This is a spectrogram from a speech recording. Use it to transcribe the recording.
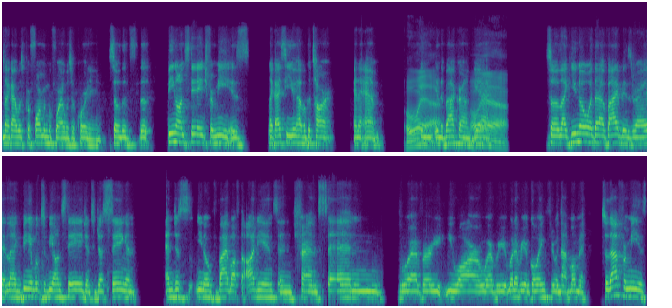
like I was performing before I was recording. So the the being on stage for me is like I see you have a guitar and an amp Oh yeah. In, in the background. Oh, yeah. yeah. So like you know what that vibe is, right? Like being able to be on stage and to just sing and and just, you know, vibe off the audience and transcend wherever you are, wherever you whatever you're going through in that moment. So that for me is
